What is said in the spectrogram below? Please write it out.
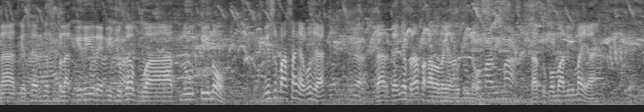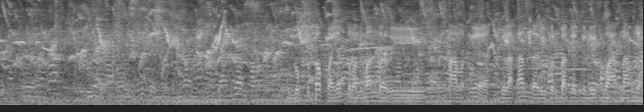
Nah, geser ke sebelah kiri ready juga buat Lutino. Ini sepasang ya, Bos ya? ya Nah, harganya berapa kalau yang Lutino? 1,5 1,5 ya. Untuk stok banyak teman-teman dari paleknya ya. Silakan dari berbagai jenis warnanya.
